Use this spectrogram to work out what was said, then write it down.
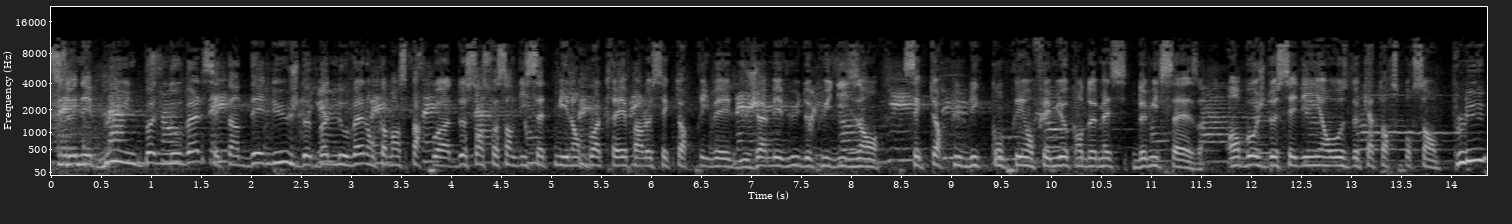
Ce n'est plus une bonne nouvelle, c'est un déluge de bonnes nouvelles. On commence par quoi 277 000 emplois créés par le secteur privé, du jamais vu depuis 10 ans. Secteur public compris, on fait mieux qu'en 2016. Embauche de CDI en hausse de 14%. Plus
